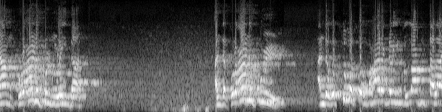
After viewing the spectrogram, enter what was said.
நாம் குரானுக்குள் நுழைந்தால் அந்த குரானுக்குள் அந்த ஒட்டுமொத்த உபகாரங்களையும் அல்லாஹு தாலா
